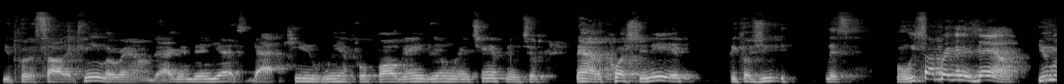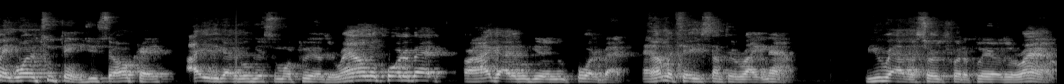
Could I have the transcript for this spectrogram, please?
you put a solid team around Dak, and then yes, Dak can win football games and win championships. Now the question is because you listen when we start breaking this down, you can make one or two things. You say, okay, I either got to go get some more players around the quarterback or I got to go get a new quarterback. And I'm going to tell you something right now. You rather search for the players around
